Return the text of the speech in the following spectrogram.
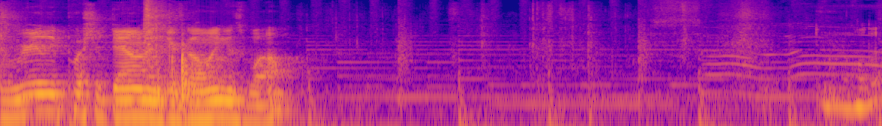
And really push it down as you're going as well. Hold it.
